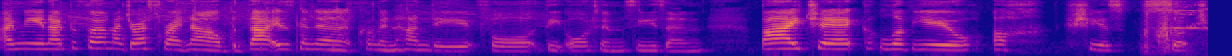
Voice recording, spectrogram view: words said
I mean, I prefer my dress right now, but that is gonna come in handy for the autumn season. Bye, chick. Love you. Ugh, she is such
